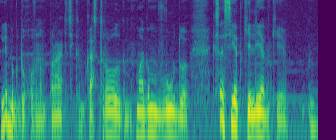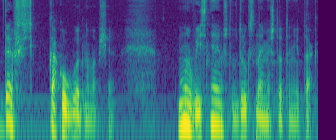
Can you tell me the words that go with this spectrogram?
либо к духовным практикам, к астрологам, к магам Вуду, к соседке Ленке, да как угодно вообще. Мы выясняем, что вдруг с нами что-то не так.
